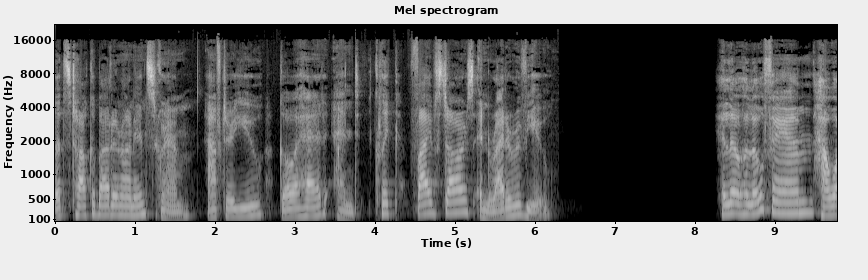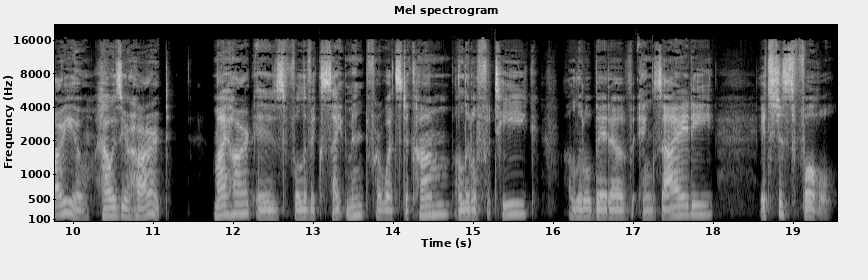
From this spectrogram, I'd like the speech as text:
Let's talk about it on Instagram after you go ahead and click five stars and write a review. Hello, hello, fam. How are you? How is your heart? My heart is full of excitement for what's to come, a little fatigue, a little bit of anxiety. It's just full.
